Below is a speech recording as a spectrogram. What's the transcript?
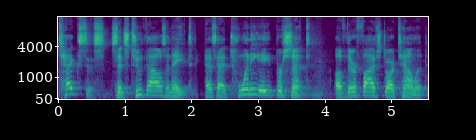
Texas, since 2008, has had 28% of their five star talent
